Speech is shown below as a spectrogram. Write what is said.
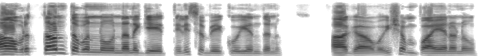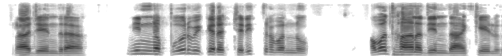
ಆ ವೃತ್ತಾಂತವನ್ನು ನನಗೆ ತಿಳಿಸಬೇಕು ಎಂದನು. ಆಗ ವೈಶಂಪಾಯನನು, ರಾಜೇಂದ್ರ, ನಿನ್ನ ಪೂರ್ವಿಕರ ಚರಿತ್ರವನ್ನು ಅವಧಾನದಿಂದ ಕೇಳು.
